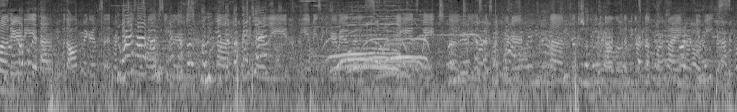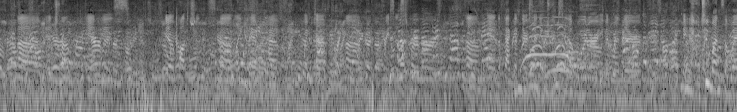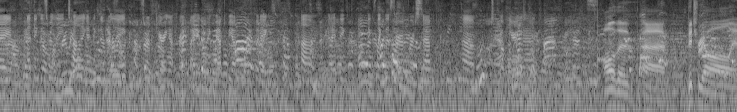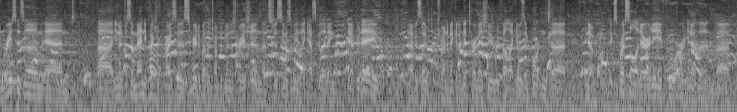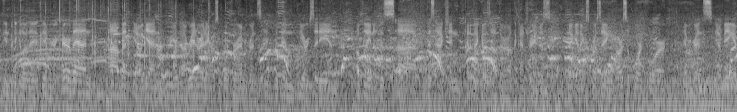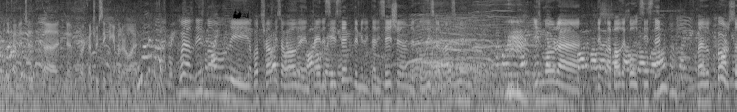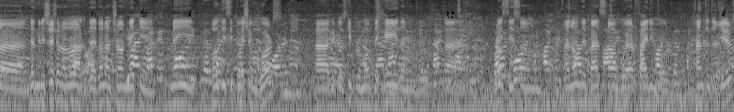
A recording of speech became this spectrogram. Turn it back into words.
solidarity um, with all immigrants and refugees and asylum seekers, um, particularly the amazing caravan that is making its way to the, to the U.S.-Mexico border um, and to show them that they're not alone. I think it's been horrifying for a few weeks. Um, and Trump and his you know, politicians uh, like him have whipped up um, racist fervor um, and the fact that they're sending troops to the border even when they're you know two months away I think is really telling. I think they're really sort of gearing up for a fight. I think we have to be on war footing um, and I think things like this are a first step um, to coherent all the uh, vitriol and racism and uh, you know just a manufactured crisis created by the Trump administration that just seems to be like escalating day after day. Obviously, trying to make it a midterm issue, we felt like it was important to you know express solidarity for you know the uh, in particular the, the immigrant caravan, uh, but you know again re uh, reiterating our support for immigrants within New York City and hopefully you know this uh, this action kind of echoes out throughout the country and just you know, again expressing our support for immigrants, you know, being able to come into uh, you know, our country seeking a better life. Well, this is not only about Trump, it's about the entire system, the militarization, the police harassment. it's more uh, the, about the whole system, but of course, uh, the administration of the Donald Trump making made all this situation worse uh, because he promoted the hate and uh, racism and all the bad stuff we are fighting for hundreds of years.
